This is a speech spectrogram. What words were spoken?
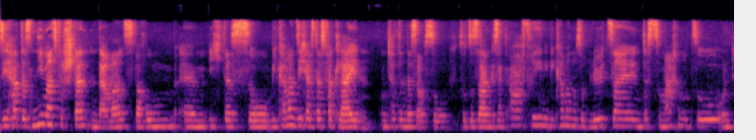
sie hat das niemals verstanden damals, warum ähm, ich das so, wie kann man sich als das verkleiden? Und hat dann das auch so sozusagen gesagt, ah Vreni, wie kann man nur so blöd sein, das zu machen und so. Und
